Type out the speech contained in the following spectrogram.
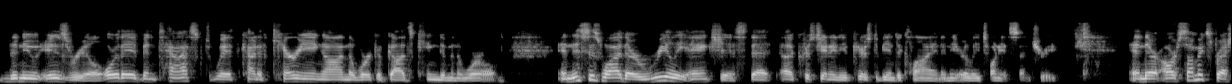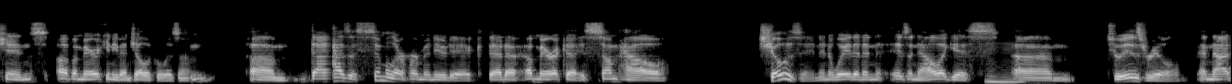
the new Israel, or they had been tasked with kind of carrying on the work of God's kingdom in the world. And this is why they're really anxious that uh, Christianity appears to be in decline in the early 20th century. And there are some expressions of American evangelicalism um, that has a similar hermeneutic that uh, America is somehow chosen in a way that an, is analogous mm-hmm. um, to Israel, and that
